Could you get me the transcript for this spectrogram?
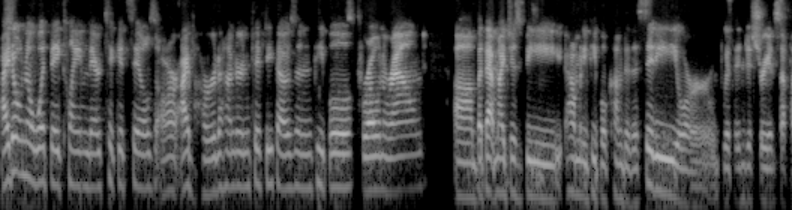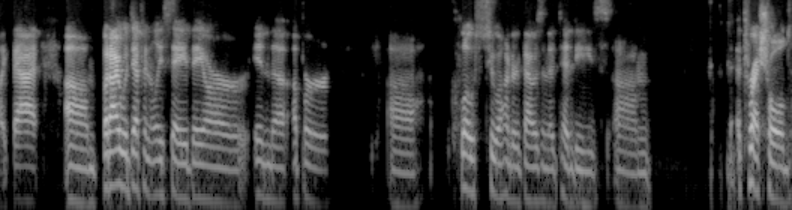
I don't know what they claim their ticket sales are. I've heard 150,000 people thrown around, um, but that might just be how many people come to the city or with industry and stuff like that. Um, but I would definitely say they are in the upper, uh, close to 100,000 attendees um, threshold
